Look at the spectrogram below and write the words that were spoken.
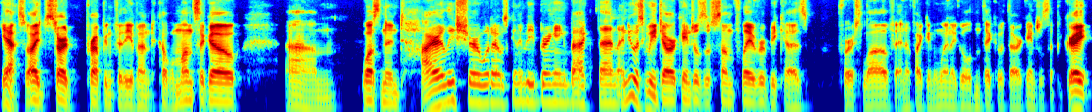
yeah, so I started prepping for the event a couple months ago. Um, wasn't entirely sure what I was going to be bringing back then. I knew it was going to be Dark Angels of some flavor because first love, and if I can win a golden ticket with Archangels, that'd be great.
